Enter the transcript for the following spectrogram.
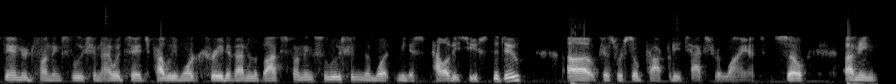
standard funding solution. I would say it's probably more creative out of the box funding solution than what municipalities used to do, uh, because we're so property tax reliant. So, I mean,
